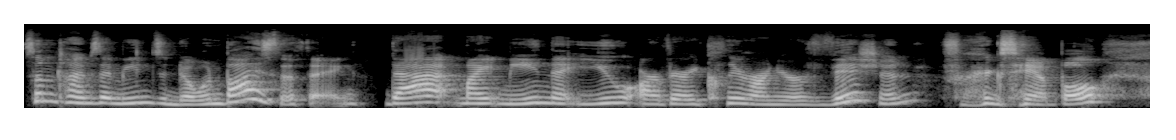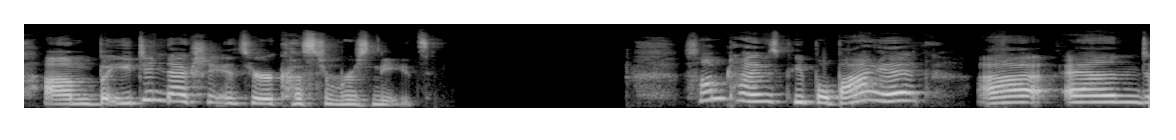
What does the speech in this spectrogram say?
Sometimes that means no one buys the thing. That might mean that you are very clear on your vision, for example, um, but you didn't actually answer your customer's needs. Sometimes people buy it, uh, and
